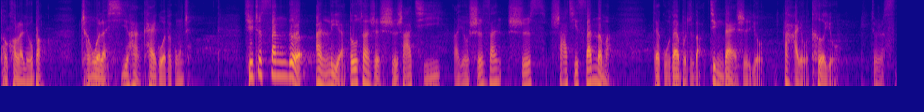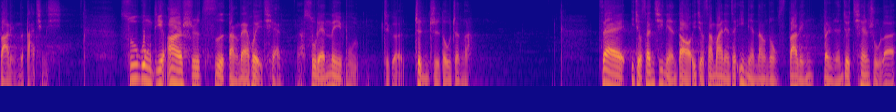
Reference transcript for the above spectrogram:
投靠了刘邦。成为了西汉开国的功臣。其实这三个案例啊，都算是十杀其一啊，有十三十杀其三的嘛。在古代不知道，近代是有大有特有，就是斯大林的大清洗。苏共第二十次党代会前啊，苏联内部这个政治斗争啊，在一九三七年到一九三八年这一年当中，斯大林本人就签署了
